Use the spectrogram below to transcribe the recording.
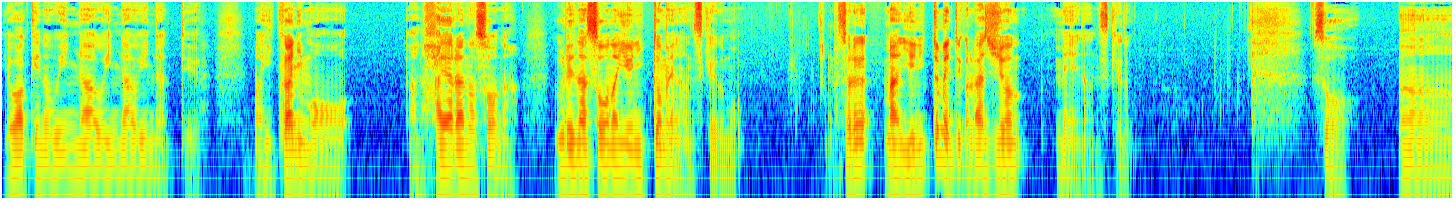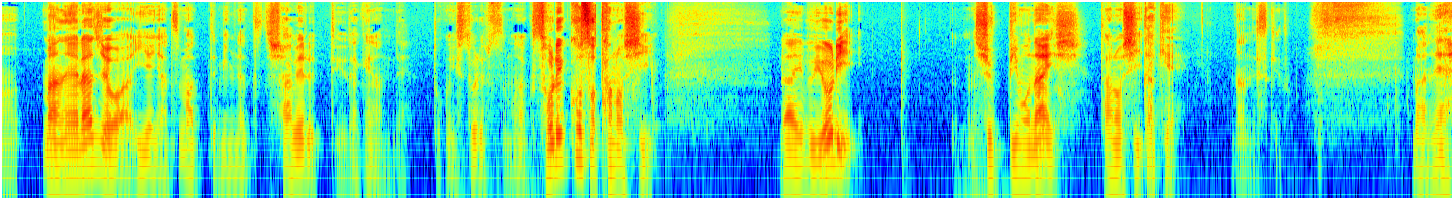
夜明けのウィンナーウィンナーウィンナーっていう、まあいかにも、あの、流行らなそうな、売れなそうなユニット名なんですけども、それ、まあユニット名っていうかラジオ名なんですけど、そう。うん。まあね、ラジオは家に集まってみんなと喋るっていうだけなんで、特にストレスもなく、それこそ楽しい。ライブより、出費もないし、楽しいだけなんですけど。まあね、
